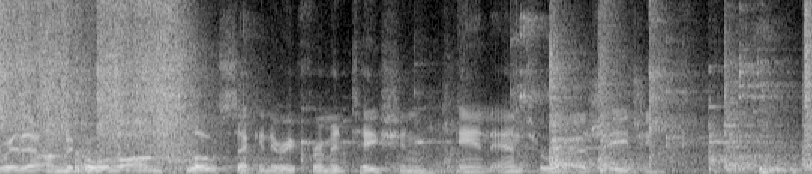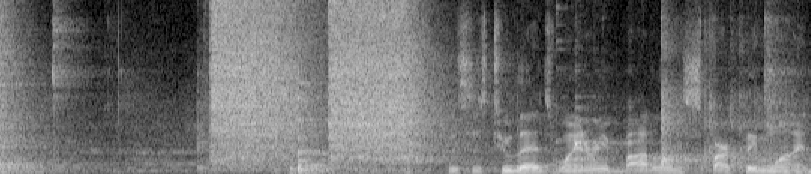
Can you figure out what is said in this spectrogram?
where they undergo a long, slow secondary fermentation and en tirage aging. This is Two Lads Winery bottling sparkling wine.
